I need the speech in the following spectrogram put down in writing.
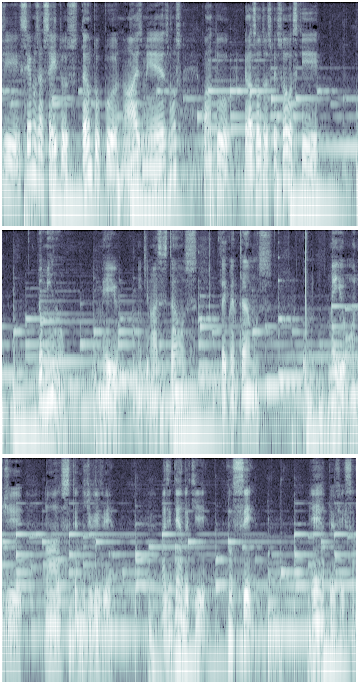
de sermos aceitos tanto por nós mesmos quanto pelas outras pessoas que dominam o meio em que nós estamos, frequentamos, o meio onde nós temos de viver. Mas entenda que você é a perfeição.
